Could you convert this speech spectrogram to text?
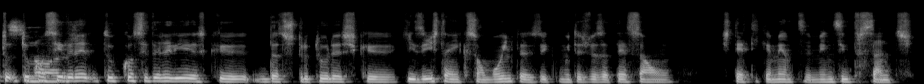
Tu, tu, nós... considera, tu, considerarias que das estruturas que, que existem e que são muitas e que muitas vezes até são esteticamente menos interessantes,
